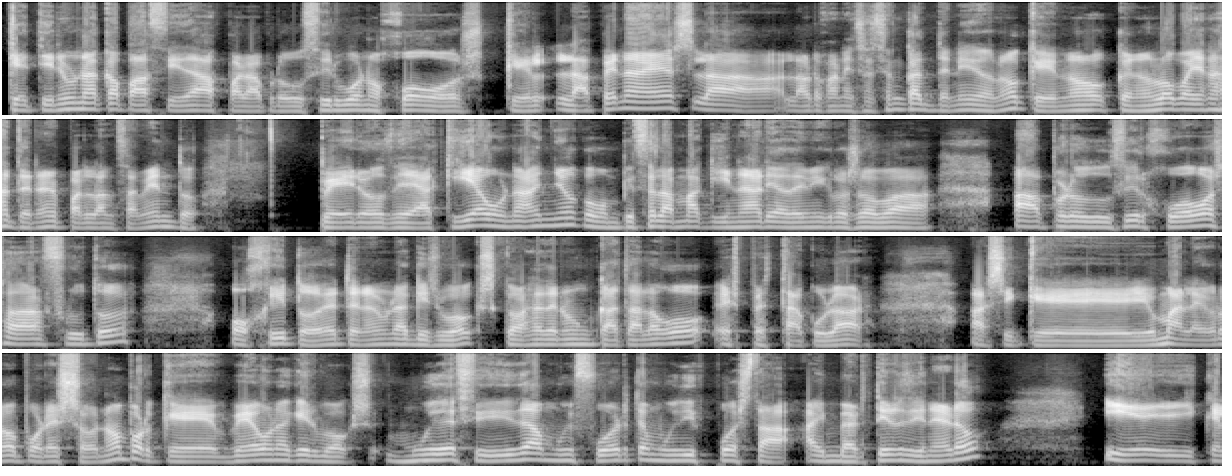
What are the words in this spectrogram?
que tienen una capacidad para producir buenos juegos, que la pena es la, organización que han tenido, ¿no? Que, ¿no? que no lo vayan a tener para el lanzamiento. Pero de aquí a un año, como empiece la maquinaria de Microsoft a, producir juegos, a dar frutos, ojito, eh, tener una Xbox que vas a tener un catálogo espectacular. Así que yo me alegro por eso, ¿no? Porque veo una Xbox muy decidida, muy fuerte, muy dispuesta a invertir dinero y, que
